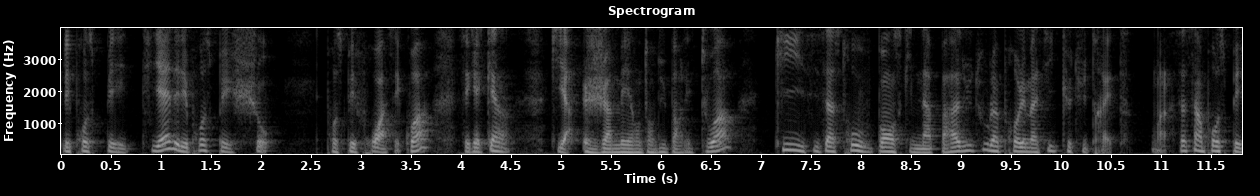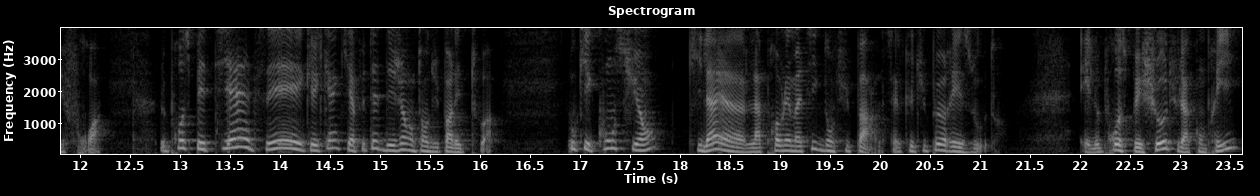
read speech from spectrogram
les prospects tièdes et les prospects chauds. Prospect froid, c'est quoi? C'est quelqu'un qui a jamais entendu parler de toi, qui, si ça se trouve, pense qu'il n'a pas du tout la problématique que tu traites. Voilà, ça c'est un prospect froid. Le prospect tiède, c'est quelqu'un qui a peut-être déjà entendu parler de toi, ou qui est conscient qu'il a euh, la problématique dont tu parles, celle que tu peux résoudre. Et le prospect chaud, tu l'as compris,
